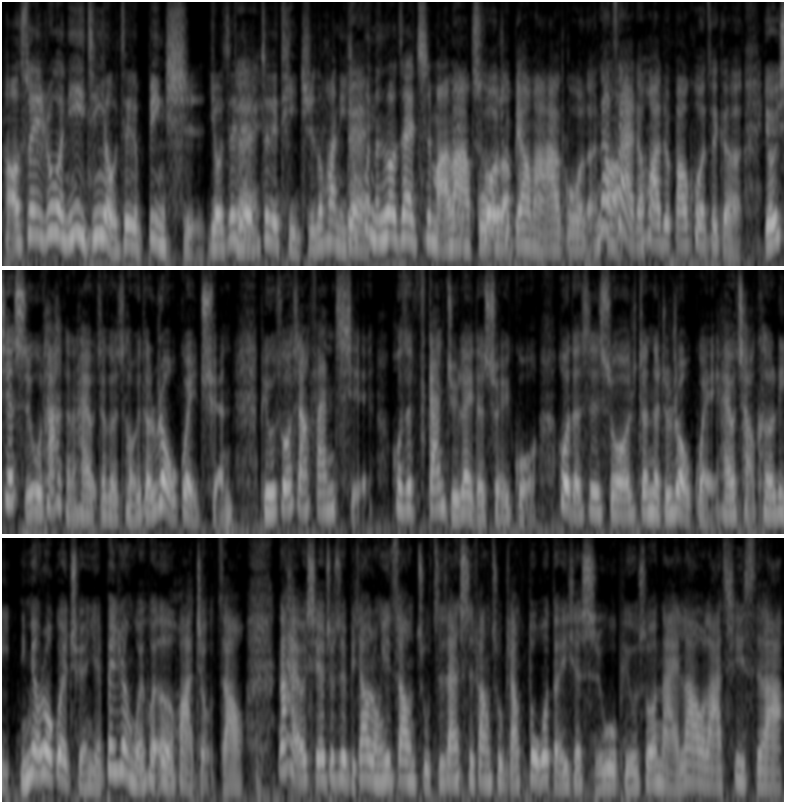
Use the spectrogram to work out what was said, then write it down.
好，所以如果你已经有这个病史，有这个这个体质的话，你就不能够再吃麻辣锅了，就不要麻辣锅了。那再来的话，就包括这个有一些食物，它可能还有这个所谓的肉桂醛，比如说像番茄或是柑橘类的水果，或者是说真的就肉桂，还有巧克力里面有肉桂醛，也被认为会恶化酒酒糟。那还有一些就是比较容易造成组织胺释放出比较多的一些食物，比如说奶酪啦、起司啦、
